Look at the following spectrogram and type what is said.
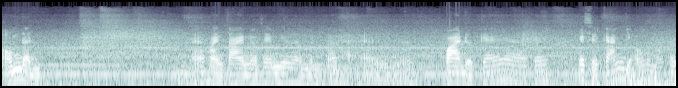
ổn định. Để hoàn toàn mà xem như là mình có thể qua được cái ờ, cái cái sự cám dỗ của mọi thứ.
